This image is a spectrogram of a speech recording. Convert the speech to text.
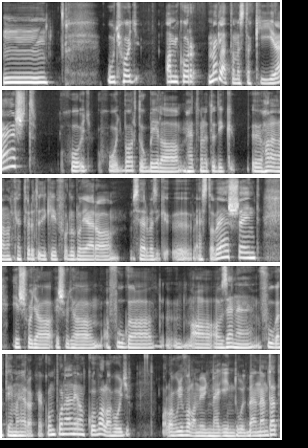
um, úgyhogy amikor megláttam ezt a kiírást, hogy, hogy Bartók Béla 75 halálának 75. évfordulójára szervezik ezt a versenyt, és hogy a, és hogy a, a fuga, a, a zene fuga témájára kell komponálni, akkor valahogy valahogy valami úgy megindult bennem. Tehát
